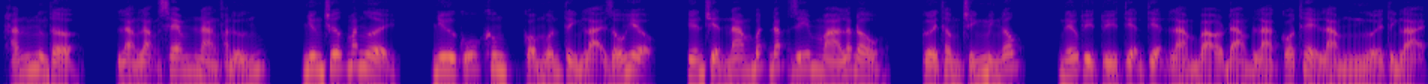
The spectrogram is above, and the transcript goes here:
hắn ngừng thở, lặng lặng xem nàng phản ứng, nhưng trước mắt người, như cũ không có muốn tỉnh lại dấu hiệu, tiến triển nam bất đắc dĩ mà lắc đầu, cười thầm chính mình ngốc, nếu tùy tùy tiện tiện làm bảo đảm là có thể làm người tỉnh lại,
